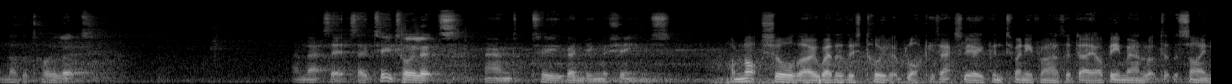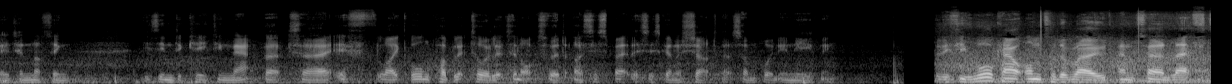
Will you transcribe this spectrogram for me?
another toilet, and that's it. So two toilets and two vending machines. I'm not sure though whether this toilet block is actually open 24 hours a day. I've been around looked at the signage and nothing is indicating that but uh, if like all public toilets in Oxford I suspect this is going to shut at some point in the evening. But if you walk out onto the road and turn left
